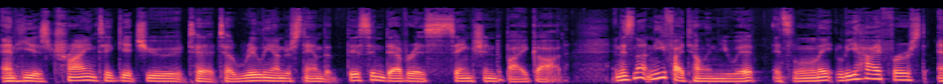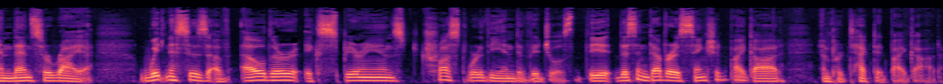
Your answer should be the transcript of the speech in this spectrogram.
and he is trying to get you to, to really understand that this endeavor is sanctioned by God. And it's not Nephi telling you it, it's Le- Lehi first and then Sariah, witnesses of elder, experienced, trustworthy individuals. The, this endeavor is sanctioned by God and protected by God.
